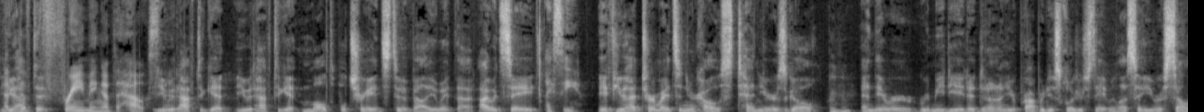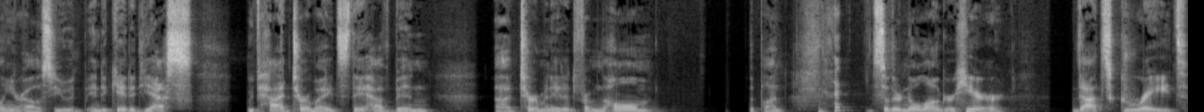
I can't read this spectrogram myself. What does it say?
at the to- framing of the house. You then. would have to get you would have to get multiple trades to evaluate that. I would say I see. if you had termites in your house 10 years ago and they were remediated and on your property disclosure statement, let's say you were selling your house, you had indicated, yes, we've had termites. They have been uh, terminated from the home, the pun. so they're no longer here. That's great.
